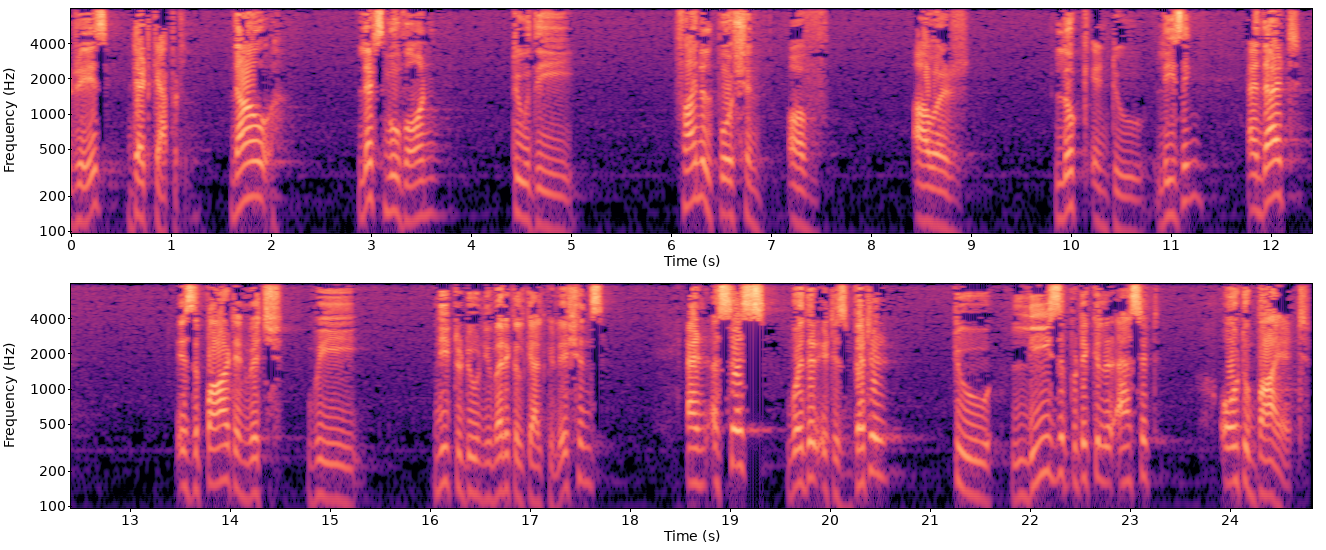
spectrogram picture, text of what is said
raise debt capital. Now, let's move on to the final portion of our look into leasing, and that is the part in which we need to do numerical calculations and assess whether it is better to lease a particular asset or to buy it.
